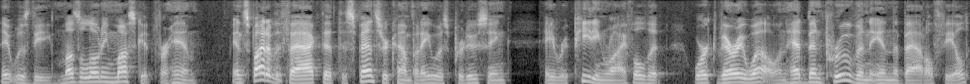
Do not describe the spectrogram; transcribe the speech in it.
it was the muzzle-loading musket for him. In spite of the fact that the Spencer Company was producing a repeating rifle that worked very well and had been proven in the battlefield.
